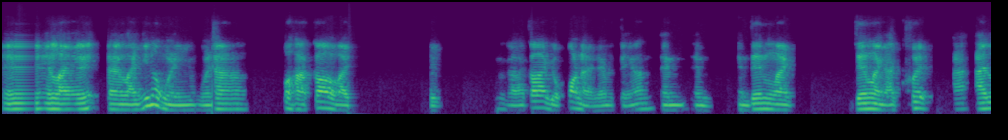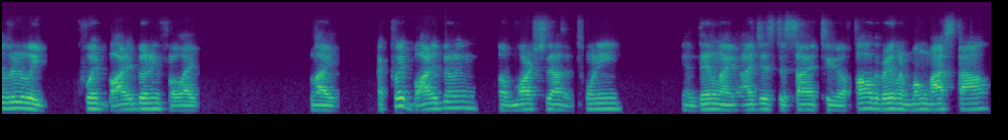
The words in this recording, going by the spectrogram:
and, and like, and like you know when when uh, like like oh, your partner and everything, and and and then like then like I quit. I, I literally quit bodybuilding for like like I quit bodybuilding of March 2020, and then like I just decided to follow the regular Hmong lifestyle,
